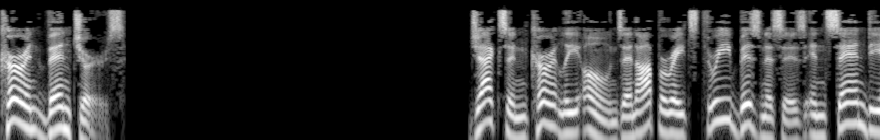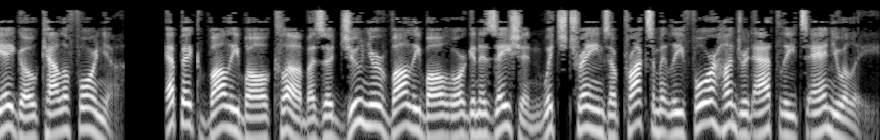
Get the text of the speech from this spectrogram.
Current ventures Jackson currently owns and operates three businesses in San Diego, California. Epic Volleyball Club is a junior volleyball organization which trains approximately 400 athletes annually.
